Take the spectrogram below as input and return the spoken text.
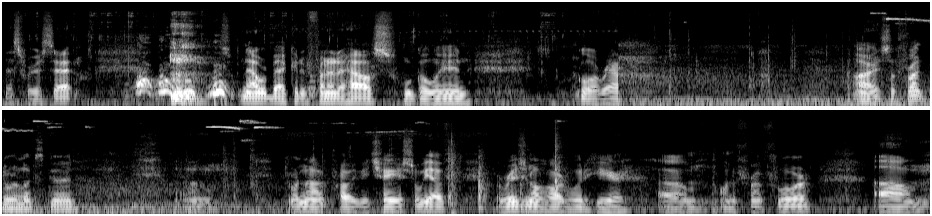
that's where it's at. so now we're back at the front of the house. We'll go in, go around. All right, so front door looks good. Um, doorknob probably be changed. So we have original hardwood here um, on the front floor. Um,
